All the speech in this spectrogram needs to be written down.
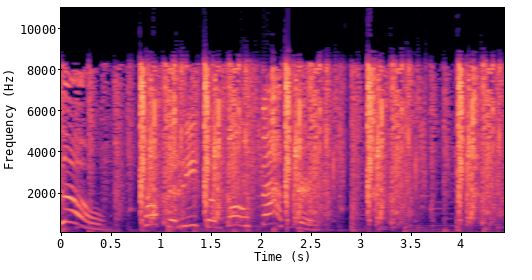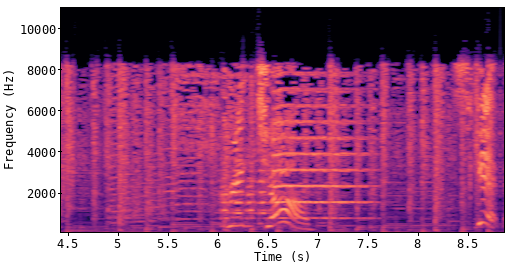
Go! Help Perrito go faster. Great job! Skip!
